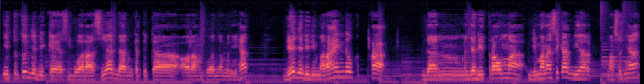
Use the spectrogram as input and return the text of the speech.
itu tuh jadi kayak sebuah rahasia dan ketika orang tuanya melihat, dia jadi dimarahin tuh kak dan menjadi trauma. Gimana sih kak biar maksudnya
